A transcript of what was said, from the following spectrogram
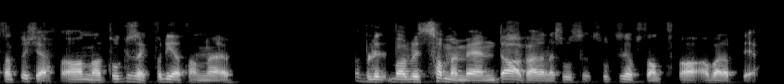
stemte ikke. Han hadde trukket seg fordi at han eh, var blitt sammen med en daværende stortingsrepresentant fra Arbeiderpartiet.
